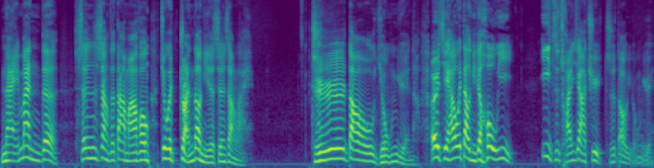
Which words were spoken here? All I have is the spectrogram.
乃曼的身上的大麻风就会转到你的身上来，直到永远啊，而且还会到你的后裔，一直传下去，直到永远。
